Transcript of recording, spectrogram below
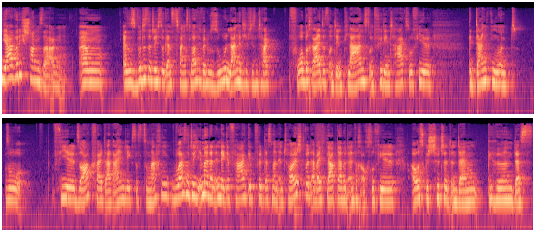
Ja, würde ich schon sagen. Ähm, also es wird es natürlich so ganz zwangsläufig, weil du so lange dich auf diesen Tag vorbereitest und den planst und für den Tag so viel Gedanken und so viel Sorgfalt da reinlegst, das zu machen. Was natürlich immer dann in der Gefahr gipfelt, dass man enttäuscht wird. Aber ich glaube, da wird einfach auch so viel ausgeschüttet in deinem Gehirn, dass,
